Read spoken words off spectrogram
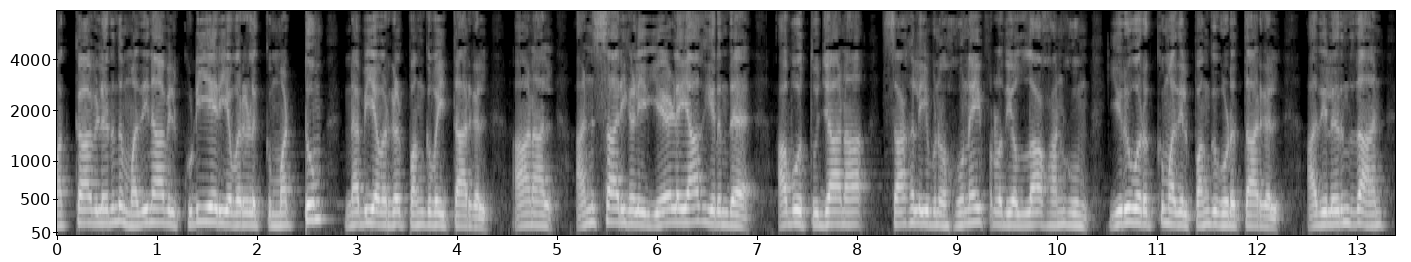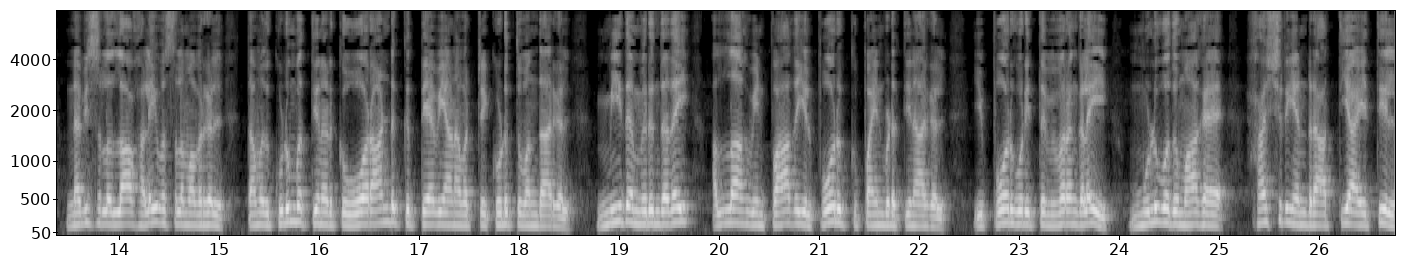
மக்காவிலிருந்து மதினாவில் குடியேறியவர்களுக்கு மட்டும் நபி அவர்கள் பங்கு வைத்தார்கள். ஆனால் அன்சாரிகளில் ஏழையாக இருந்த அபு துஜானா சஹலீப்னு ஹுனைப் ரதியுல்லாஹ் ஹன்ஹும் இருவருக்கும் அதில் பங்கு கொடுத்தார்கள். அதிலிருந்துதான் நபி சொல்லாஹ் அலைவாஸ்லம் அவர்கள் தமது குடும்பத்தினருக்கு ஓராண்டுக்கு தேவையானவற்றை கொடுத்து வந்தார்கள். மீதமிருந்ததை அல்லாஹுவின் பாதையில் போருக்கு பயன்படுத்தினார்கள். இப்போர் குறித்த விவரங்களை முழுவதுமாக ஹஷ்ரி என்ற அத்தியாயத்தில்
